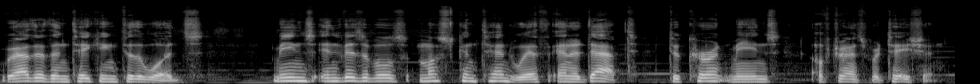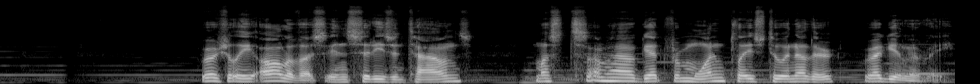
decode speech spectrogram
rather than taking to the woods, means invisibles must contend with and adapt to current means of transportation. Virtually all of us in cities and towns must somehow get from one place to another regularly.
